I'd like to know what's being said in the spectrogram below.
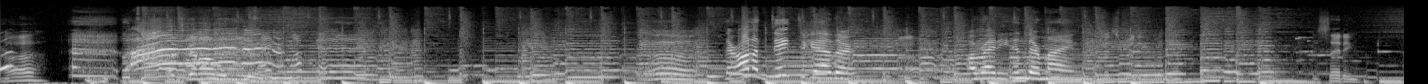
Uh, what's going on with you? date together wow. already in their mind. That's really cool. The setting.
